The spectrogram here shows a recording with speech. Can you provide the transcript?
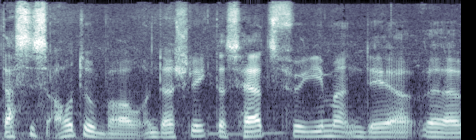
das ist Autobau. Und da schlägt das Herz für jemanden, der äh,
